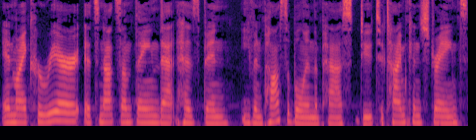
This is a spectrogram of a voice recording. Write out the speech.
In my career, it's not something that has been even possible in the past due to time constraints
